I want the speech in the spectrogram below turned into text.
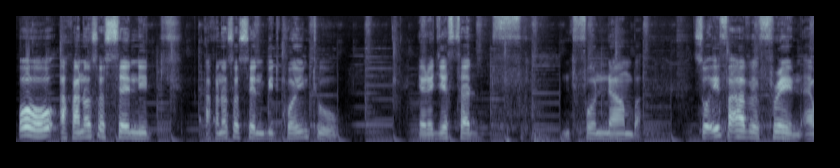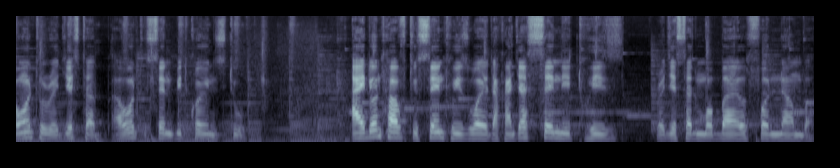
Or I can also send it I can also send Bitcoin to a registered phone number. So if I have a friend I want to register, I want to send Bitcoins to, I don't have to send to his wallet. I can just send it to his registered mobile phone number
